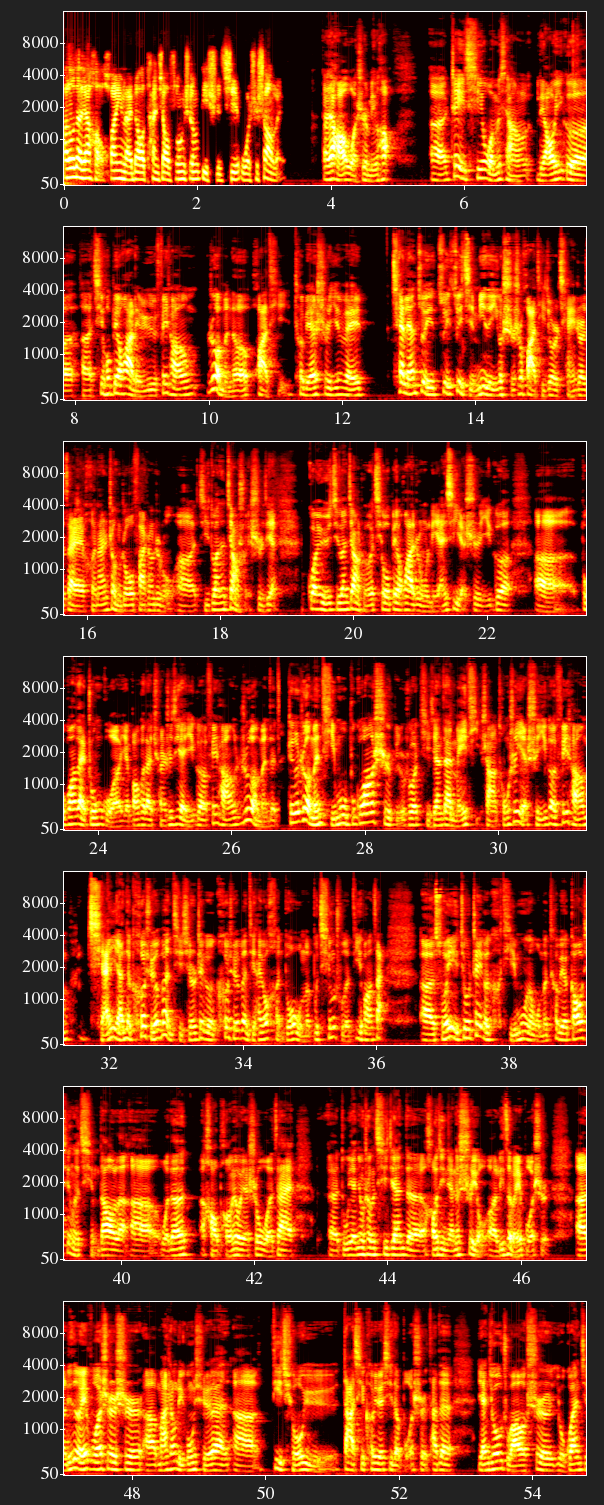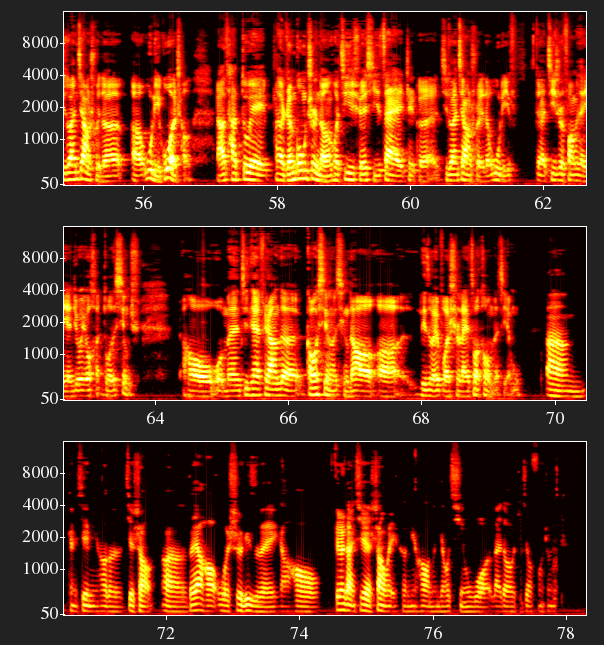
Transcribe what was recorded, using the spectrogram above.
Hello，大家好，欢迎来到探笑风声第十期，我是尚伟。大家好，我是明浩。呃，这一期我们想聊一个呃气候变化领域非常热门的话题，特别是因为牵连最最最紧密的一个实事话题，就是前一阵在河南郑州发生这种呃极端的降水事件。关于极端降水和气候变化这种联系，也是一个呃，不光在中国，也包括在全世界一个非常热门的这个热门题目。不光是比如说体现在媒体上，同时也是一个非常前沿的科学问题。其实这个科学问题还有很多我们不清楚的地方在。呃，所以就这个题目呢，我们特别高兴的请到了呃我的好朋友，也是我在。呃，读研究生期间的好几年的室友，呃，李子维博士，呃，李子维博士是呃麻省理工学院啊地球与大气科学系的博士，他的研究主要是有关极端降水的呃物理过程，然后他对呃人工智能和机器学习在这个极端降水的物理的机制方面的研究有很多的兴趣，然后我们今天非常的高兴，请到呃李子维博士来做客我们的节目。嗯，感谢明浩的介绍啊！大家好，我是李子维，然后非常感谢尚伟和明浩能邀请我来到这叫风声。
